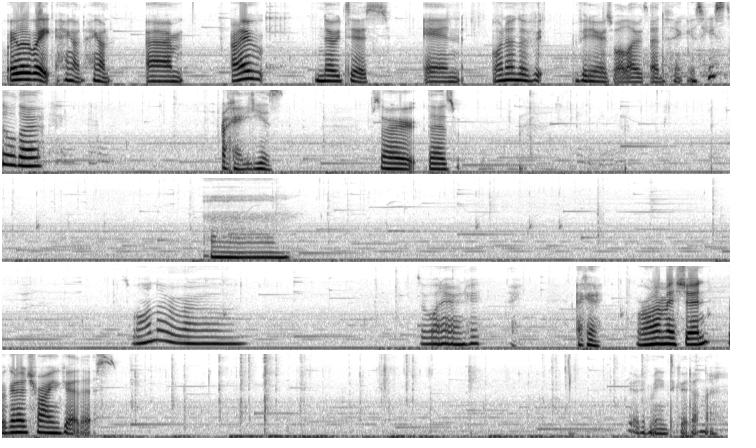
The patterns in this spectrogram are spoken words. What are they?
Wait, wait, wait. Hang on, hang on. Um, I noticed in one of the vi videos while I was editing. Is he still there? Okay, he is. So there's. Um. There's one around. There one around here? No. Okay, we're on a mission. We're gonna try and get this. I didn't mean to go down there.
